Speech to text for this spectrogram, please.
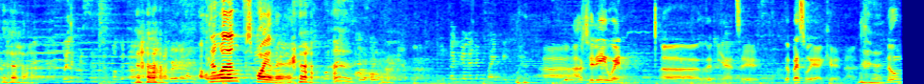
Nang walang spoiler. Uh, actually, when, uh, let me answer the best way I can. ah. Nung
